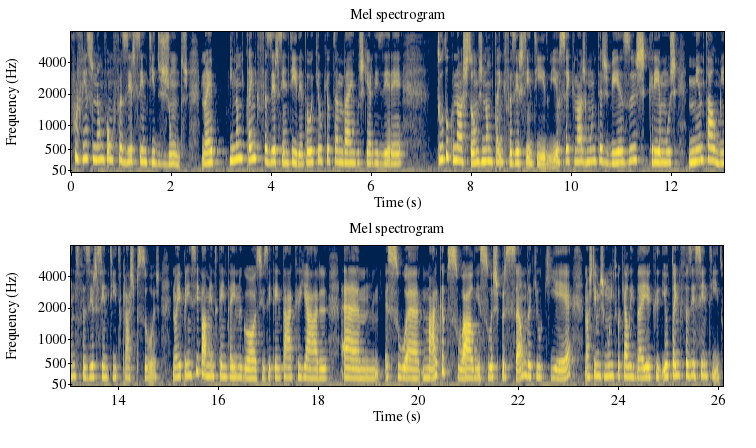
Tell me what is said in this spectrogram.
por vezes não vão fazer sentido juntos, não é? E não tem que fazer sentido. Então aquilo que eu também vos quero dizer é tudo o que nós somos não tem que fazer sentido. E eu sei que nós muitas vezes queremos mentalmente fazer sentido para as pessoas, não é? Principalmente quem tem negócios e quem está a criar um, a sua marca pessoal e a sua expressão daquilo que é. Nós temos muito aquela ideia que eu tenho que fazer sentido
